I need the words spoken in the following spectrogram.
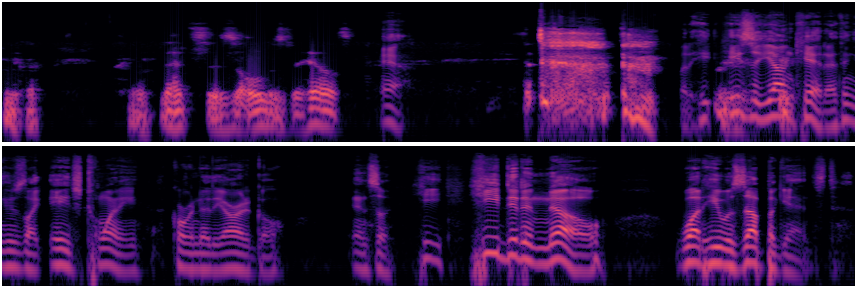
That's as old as the hills. Yeah. but he, he's a young kid. I think he was like age 20, according to the article. And so he, he didn't know what he was up against.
